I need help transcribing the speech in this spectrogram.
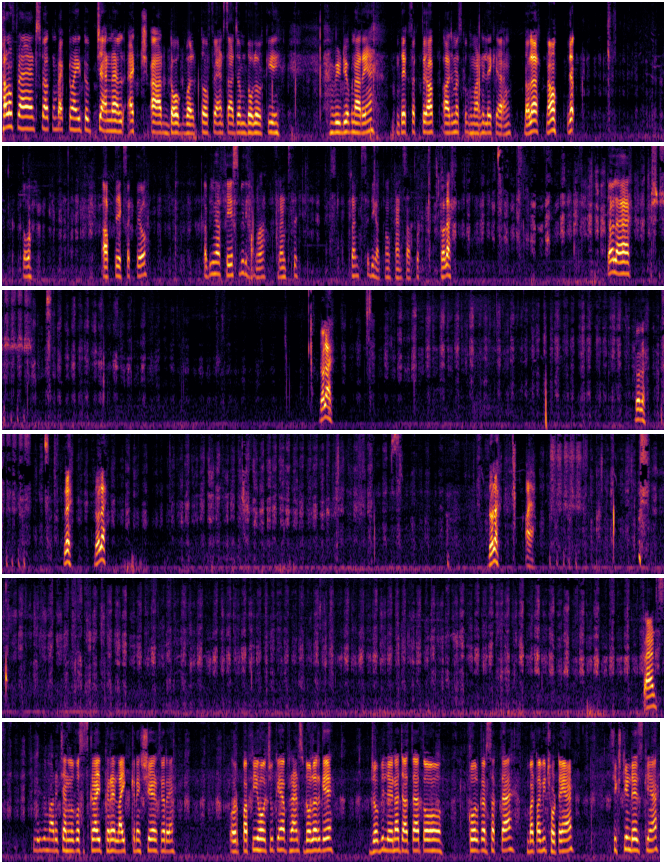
Hello friends welcome back to my YouTube channel H R dog world तो friends आज हम dollar की video बना रहे हैं। देख सकते हो आप, आज मैं इसको घुमाने लेके आया हूँ। डॉलर नो इधर। तो आप देख सकते हो, अभी मैं फेस भी दिखाऊँगा फ्रंट से। फ्रंट से दिखाता हूँ फ्रेंड्स आपको। डॉलर डॉलर डॉलर डॉलर ले डॉलर डॉलर आया फ्रेंड्स प्लीज़ हमारे चैनल को सब्सक्राइब करें लाइक करें शेयर करें। और पपी हो चुके हैं फ्रेंड्स डॉलर के। जो भी लेना चाहता है तो कॉल कर सकता है बट अभी छोटे हैं। सिक्सटीन डेज़ के हैं।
